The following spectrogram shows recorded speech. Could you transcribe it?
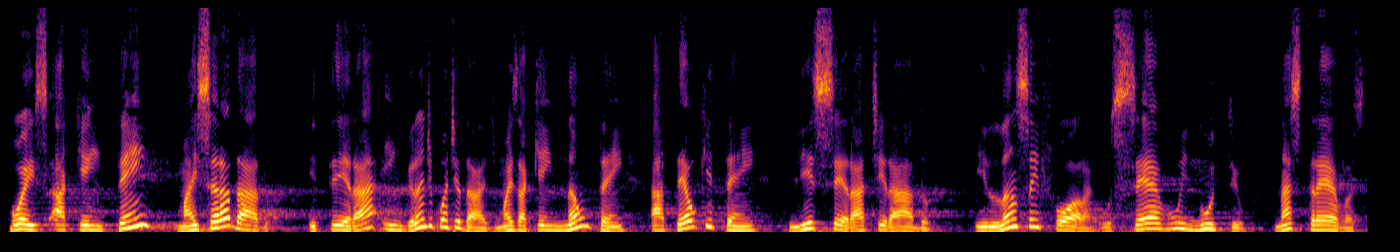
Pois a quem tem, mais será dado, e terá em grande quantidade, mas a quem não tem, até o que tem, lhe será tirado. E lancem fora o servo inútil nas trevas,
